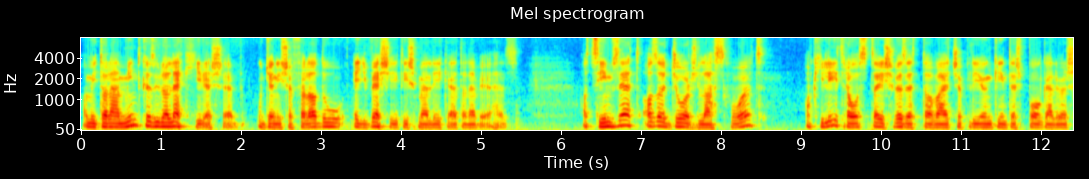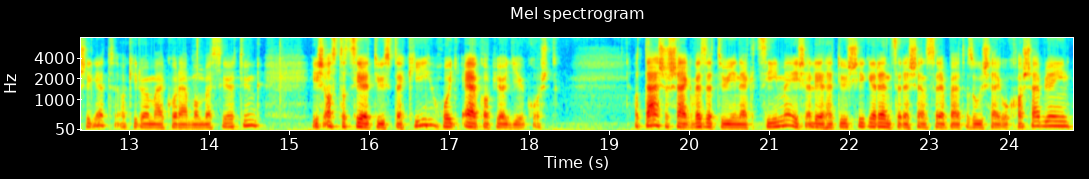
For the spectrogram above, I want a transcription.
ami talán mindközül a leghíresebb, ugyanis a feladó egy vesét is mellékelt a levélhez. A címzet az a George Lusk volt, aki létrehozta és vezette a Whitechapel-i önkéntes polgárőrséget, akiről már korábban beszéltünk, és azt a célt tűzte ki, hogy elkapja a gyilkost. A társaság vezetőjének címe és elérhetősége rendszeresen szerepelt az újságok hasábjain,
